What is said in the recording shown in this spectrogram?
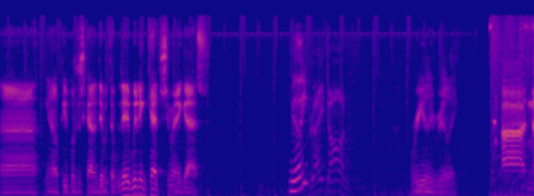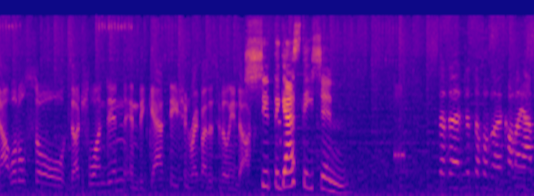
Uh, you know, people just kind of did what they, they. We didn't catch too many guys. Really? Right on. Really, really. Uh, not Little Seoul, Dutch London, and the gas station right by the civilian dock. Shoot the gas station. just off of Carlisle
